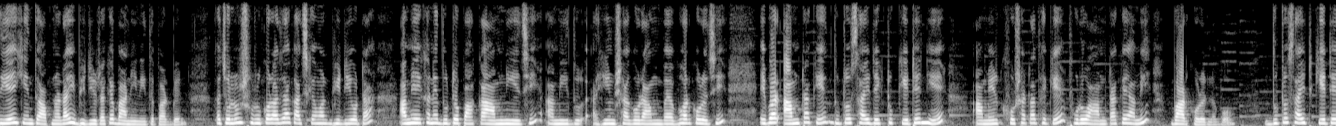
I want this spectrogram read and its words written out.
দিয়েই কিন্তু আপনারা এই ভিডিওটাকে বানিয়ে নিতে পারবেন। তা চলুন শুরু করা যাক আজকে আমার ভিডিওটা। আমি এখানে দুটো পাকা আম নিয়েছি। আমি হিমসাগর আম ব্যবহার করেছি। এবার আমটাকে দুটো সাইড একটু কেটে নিয়ে আমের খোসাটা থেকে পুরো আমটাকে আমি বার করে নেব। দুটো সাইড কেটে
